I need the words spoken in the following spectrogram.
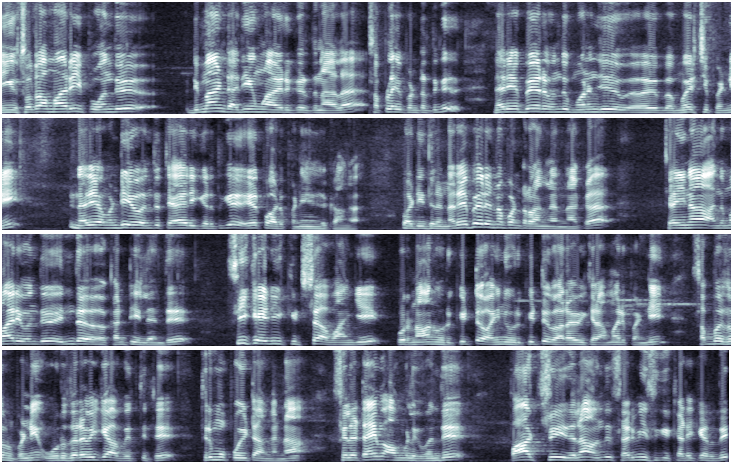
நீங்கள் சொல்கிற மாதிரி இப்போ வந்து டிமாண்ட் அதிகமாக இருக்கிறதுனால சப்ளை பண்ணுறதுக்கு நிறைய பேர் வந்து முனைஞ்சு முயற்சி பண்ணி நிறையா வண்டியை வந்து தயாரிக்கிறதுக்கு ஏற்பாடு பண்ணியிருக்காங்க. பட் இதில் நிறைய பேர் என்ன பண்ணுறாங்கன்னாக்கா சைனா அந்த மாதிரி வந்து இந்த கண்ட்ரிலேருந்து சிகேடி கிட்ஸை வாங்கி ஒரு நானூறு கிட்டு ஐநூறு கிட்டு வர வைக்கிற மாதிரி பண்ணி சப்போசம் பண்ணி ஒரு தடவைக்கா விற்றுட்டு திரும்ப போயிட்டாங்கன்னா சில டைம் அவங்களுக்கு வந்து பார்ட்ஸு இதெல்லாம் வந்து சர்வீஸுக்கு கிடைக்கிறது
